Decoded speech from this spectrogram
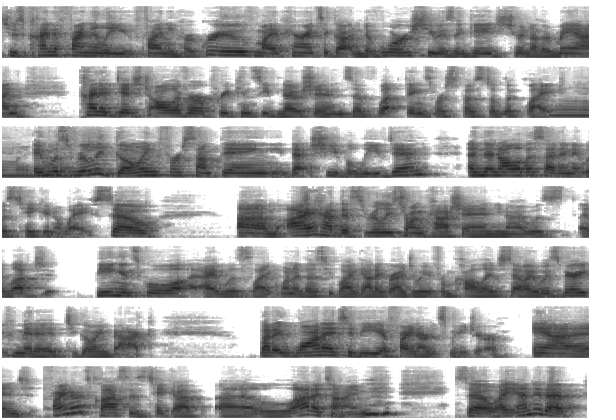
she was kind of finally finding her groove. My parents had gotten divorced. She was engaged to another man. Kind of ditched all of her preconceived notions of what things were supposed to look like, oh and was really going for something that she believed in. And then all of a sudden, it was taken away. So um, I had this really strong passion. You know, I was I loved being in school, I was like one of those people, I got to graduate from college. So I was very committed to going back. But I wanted to be a fine arts major. And fine arts classes take up a lot of time. So I ended up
